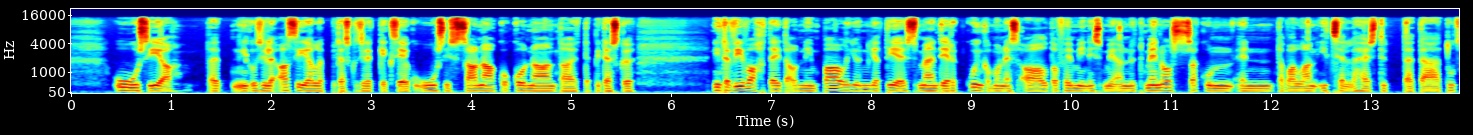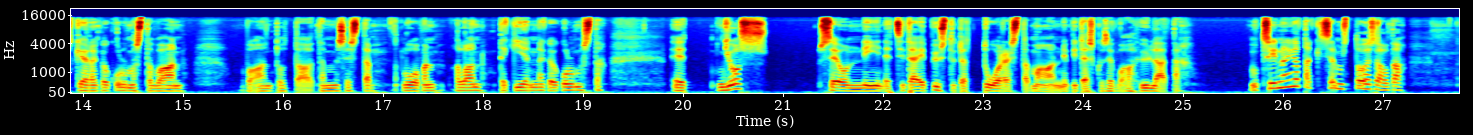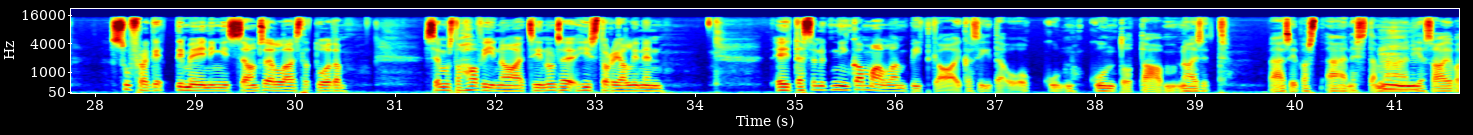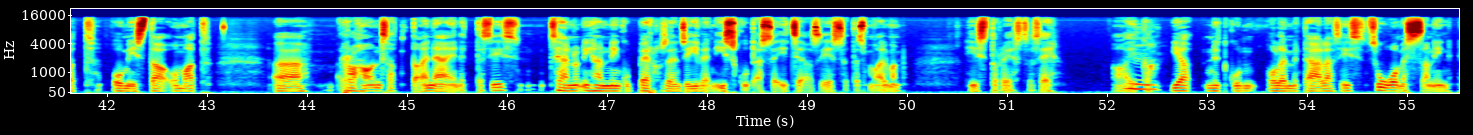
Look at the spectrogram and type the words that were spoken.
uusia, tai niin kuin sille asialle pitäisikö sille keksiä joku uusi sana kokonaan, tai että pitäisikö niitä vivahteita on niin paljon ja ties, mä en tiedä kuinka mones aalto feminismia on nyt menossa, kun en tavallaan itse lähesty tätä tutkijan näkökulmasta, vaan, vaan tota, tämmöisestä luovan alan tekijän näkökulmasta. Et jos se on niin, että sitä ei pystytä tuorestamaan, niin pitäisikö se vaan hylätä. Mutta siinä on jotakin semmoista toisaalta suffragettimeiningissä on sellaista tuota, semmoista havinaa, että siinä on se historiallinen ei tässä nyt niin kamallan pitkä aika siitä ole, kun, kun tota, naiset pääsivät äänestämään mm. ja saivat omistaa omat ää, rahansa tai näin. Että siis sehän on ihan niin kuin perhosen siiven isku tässä itse asiassa tässä maailman historiassa se aika. Mm. Ja nyt kun olemme täällä siis Suomessa, niin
